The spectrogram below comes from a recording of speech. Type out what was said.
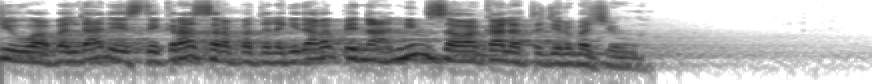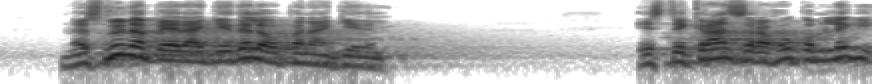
شي وا بل دا د استقرا سره پته لګی دا په نه نیم سوا کاله تجربه شو نسلونه پیدا کېدل او پنا کېدل استقرار سره حکم لګي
